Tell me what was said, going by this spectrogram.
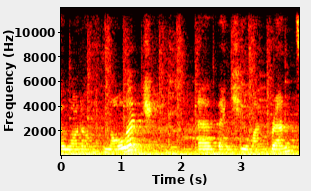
a lot of knowledge. And thank you my friends,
